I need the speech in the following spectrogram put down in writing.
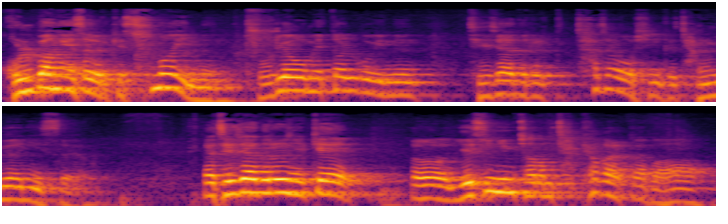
골방에서 이렇게 숨어 있는 두려움에 떨고 있는 제자들을 찾아오신 그 장면이 있어요. 그러니까 제자들은 이렇게 어, 예수님처럼 잡혀갈까봐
